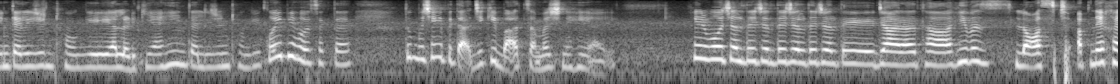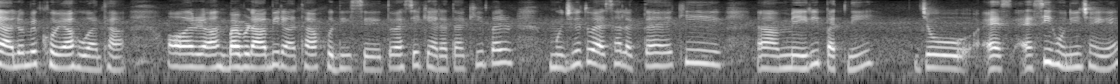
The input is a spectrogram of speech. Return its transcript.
इंटेलिजेंट होंगे या लड़कियाँ ही इंटेलिजेंट होंगी कोई भी हो सकता है। तो मुझे पिताजी की बात समझ नहीं आई। फिर वो चलते चलते चलते चलते जा रहा था। ही वॉज़ लॉस्ट अपने ख्यालों में खोया हुआ था। और बड़बड़ा भी रहा था खुद ही से तो ऐसे ही कह रहा था कि, पर मुझे तो ऐसा लगता है कि मेरी पत्नी जो ऐसी होनी चाहिए,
